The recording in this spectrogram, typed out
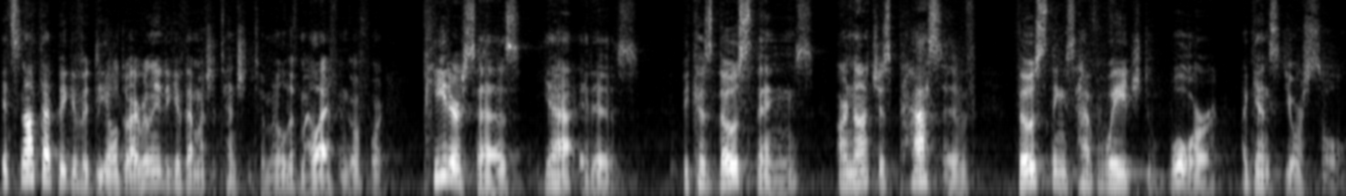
it's not that big of a deal. Do I really need to give that much attention to it? I'm going to live my life and go for it. Peter says, yeah, it is. Because those things are not just passive, those things have waged war against your soul.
